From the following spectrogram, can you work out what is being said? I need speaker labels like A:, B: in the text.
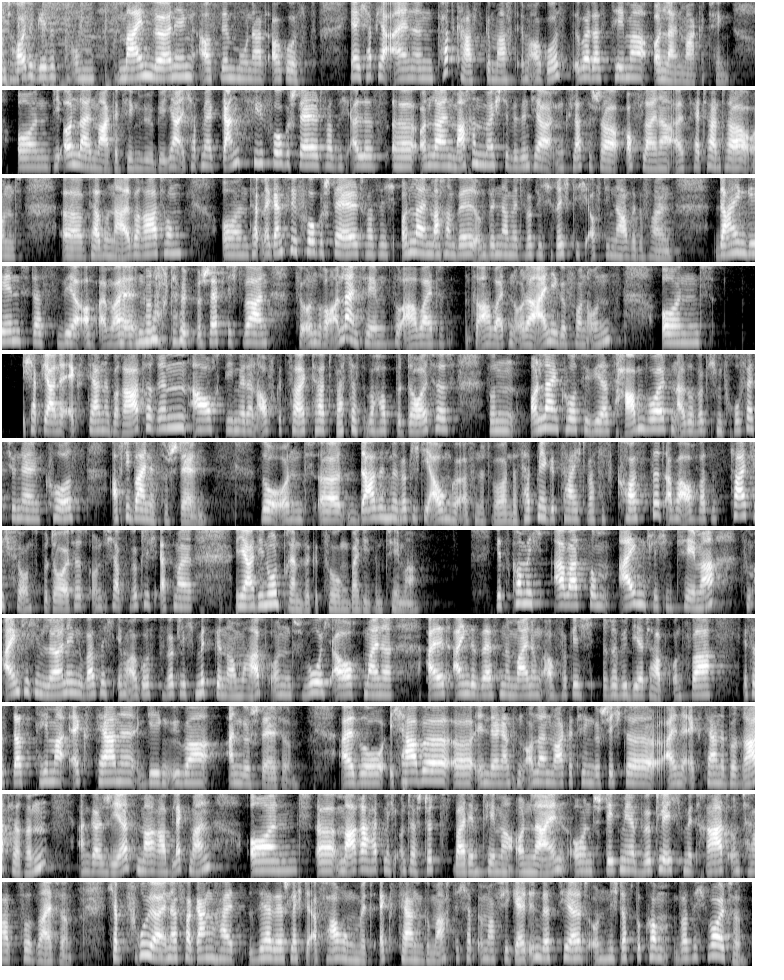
A: Und heute geht es um mein Learning aus dem Monat August. Ja, ich habe ja einen Podcast gemacht im August über das Thema Online-Marketing und die Online-Marketing-Lüge. Ja, ich habe mir ganz viel vorgestellt, was ich alles äh, online machen möchte. Wir sind ja ein klassischer Offliner als Headhunter und äh, Personalberatung und habe mir ganz viel vorgestellt, was ich online machen will und bin damit wirklich richtig auf die Nase gefallen dahingehend, dass wir auf einmal nur noch damit beschäftigt waren, für unsere Online-Themen zu arbeiten, zu arbeiten oder einige von uns. Und ich habe ja eine externe Beraterin auch, die mir dann aufgezeigt hat, was das überhaupt bedeutet, so einen Online-Kurs, wie wir es haben wollten, also wirklich einen professionellen Kurs auf die Beine zu stellen. So, und äh, da sind mir wirklich die Augen geöffnet worden. Das hat mir gezeigt, was es kostet, aber auch was es zeitlich für uns bedeutet. Und ich habe wirklich erstmal ja die Notbremse gezogen bei diesem Thema. Jetzt komme ich aber zum eigentlichen Thema, zum eigentlichen Learning, was ich im August wirklich mitgenommen habe und wo ich auch meine alteingesessene Meinung auch wirklich revidiert habe. Und zwar ist es das Thema externe gegenüber Angestellte. Also ich habe äh, in der ganzen Online-Marketing-Geschichte eine externe Beraterin engagiert, Mara Bleckmann. Und äh, Mara hat mich unterstützt bei dem Thema Online und steht mir wirklich mit Rat und Tat zur Seite. Ich habe früher in der Vergangenheit sehr, sehr schlechte Erfahrungen mit externen gemacht. Ich habe immer viel Geld investiert und nicht das bekommen, was ich wollte.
